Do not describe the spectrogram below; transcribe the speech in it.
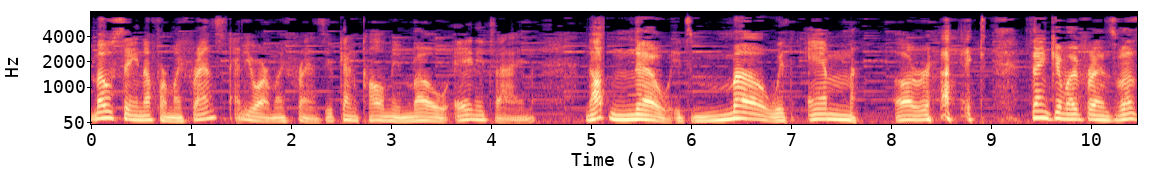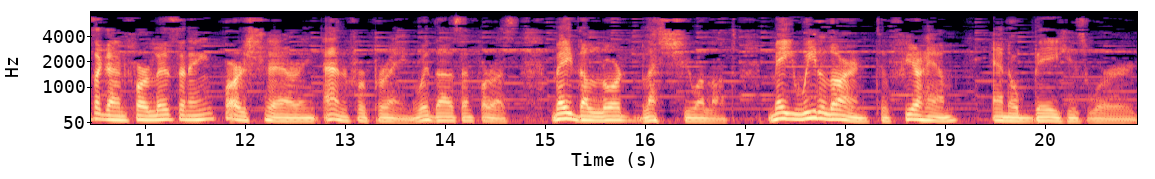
Mo Sena for my friends, and you are my friends. You can call me Mo anytime. Not no, it's Mo with M. Alright. Thank you, my friends, once again for listening, for sharing, and for praying with us and for us. May the Lord bless you a lot. May we learn to fear Him and obey His word.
